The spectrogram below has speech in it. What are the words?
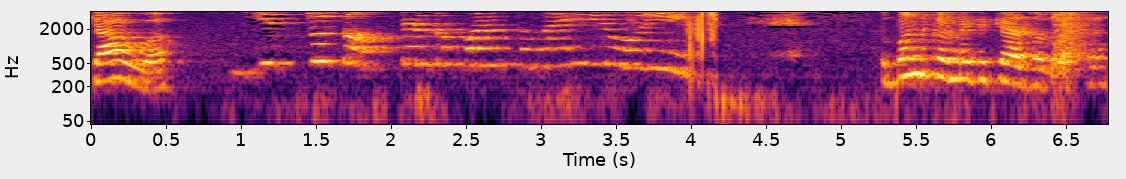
क्या हुआ? तो डॉक्टर का बंद तो नहीं हो रही तो बंद करने की क्या ज़रूरत है?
